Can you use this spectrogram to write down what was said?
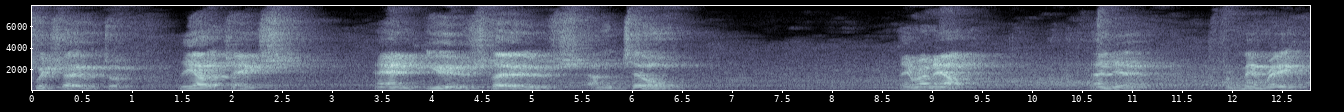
switch over to the other tanks and use those until they run out. And uh, from memory,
